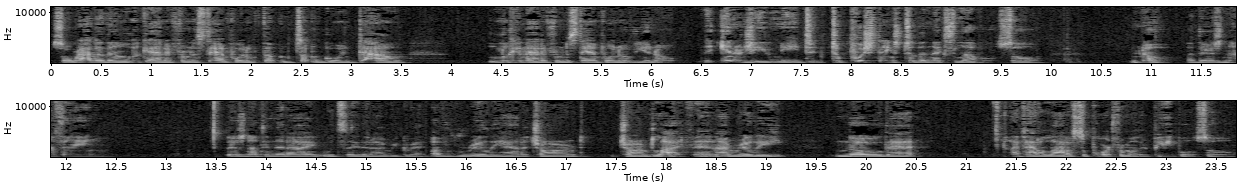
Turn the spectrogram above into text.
So rather than look at it from the standpoint of th- something going down, looking at it from the standpoint of, you know, the energy you need to, to push things to the next level. So, no, there's nothing There's nothing that I would say that I regret. I've really had a charmed, charmed life, and I really know that I've had a lot of support from other people. So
